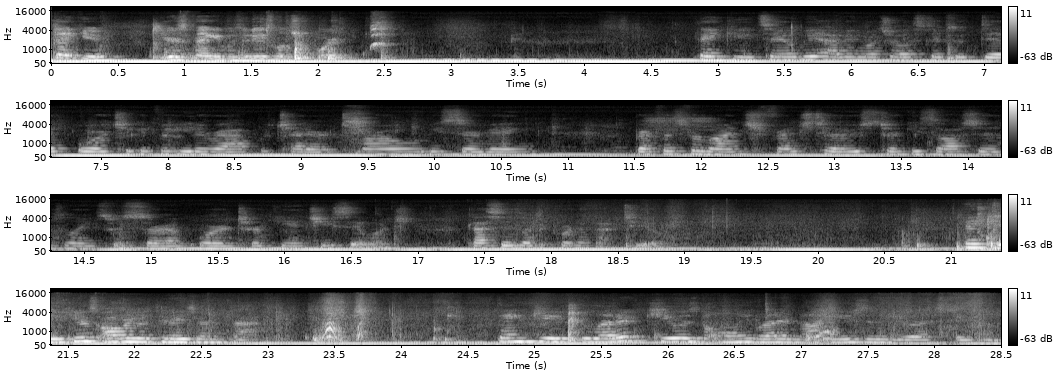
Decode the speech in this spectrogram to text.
Thank you. Here's Megan with today's lunch report. Thank you. Today we'll be having mozzarella sticks with dip or chicken fajita wrap with cheddar. Tomorrow we'll be serving breakfast for lunch, French toast, turkey sausage, links with syrup, or a turkey and cheese sandwich. That's today's lunch report. Now back to you. Thank you. Here's Aubrey with today's random fact. Thank you. The letter Q is the only letter not used in the U.S. statement.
